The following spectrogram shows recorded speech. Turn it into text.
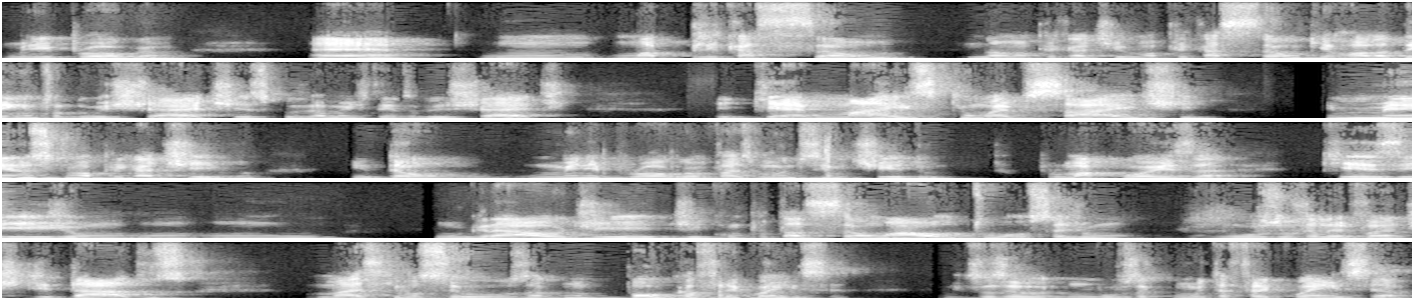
Um mini program é um, uma aplicação, não um aplicativo, uma aplicação que rola dentro do WeChat, exclusivamente dentro do WeChat, e que é mais que um website e menos que um aplicativo. Então, um mini program faz muito sentido para uma coisa que exige um, um, um grau de, de, computação alto, ou seja, um, um uso relevante de dados, mas que você usa com pouca frequência. Se você usa com muita frequência,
